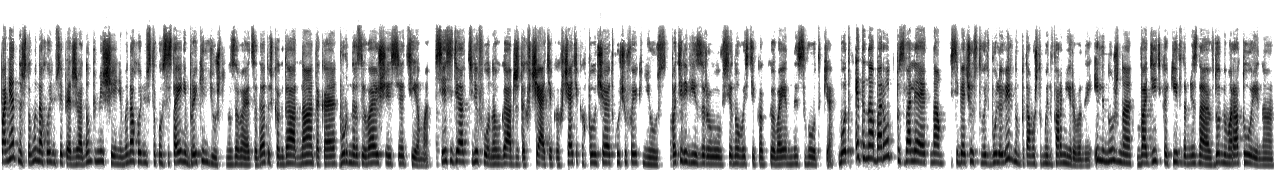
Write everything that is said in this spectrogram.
Понятно, что мы находимся, опять же, в одном помещении, мы находимся в таком состоянии breaking news, что называется, да, то есть когда одна такая бурно развивающаяся тема. Все сидят в телефонах, в гаджетах, в чатиках, в чатиках получают кучу fake news, по телевизору все новости, как военные сводки. Вот это, наоборот, позволяет нам себя чувствовать более уверенным, потому что мы информированы, или нужно вводить какие-то, там, не знаю, в доме моратории на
